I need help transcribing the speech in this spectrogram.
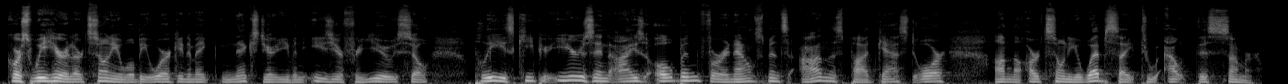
Of course, we here at Artsonia will be working to make next year even easier for you. So please keep your ears and eyes open for announcements on this podcast or on the Artsonia website throughout this summer.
